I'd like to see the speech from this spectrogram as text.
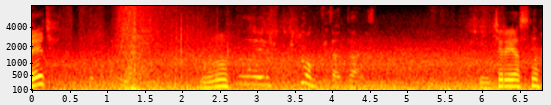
медведь. Ну. Интересно.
